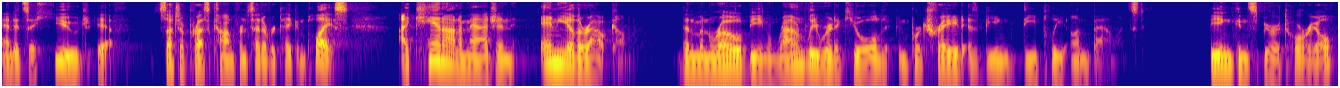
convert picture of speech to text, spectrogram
and it's a huge if, such a press conference had ever taken place, I cannot imagine any other outcome than Monroe being roundly ridiculed and portrayed as being deeply unbalanced. Being conspiratorial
